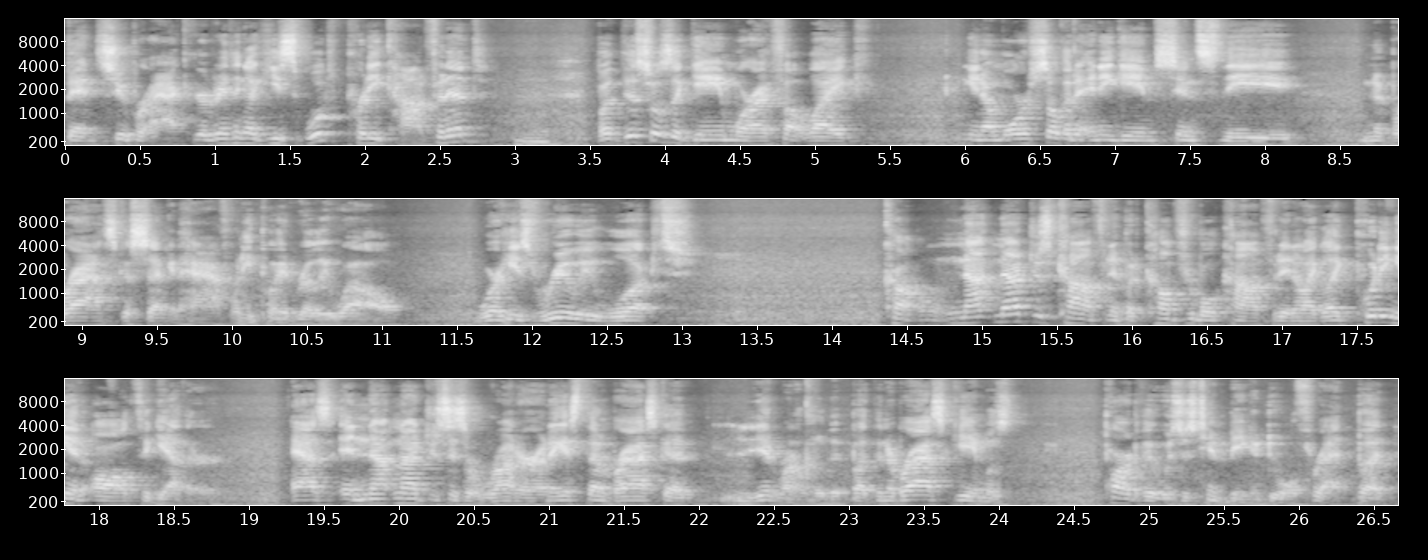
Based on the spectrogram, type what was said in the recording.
been super accurate or anything, like he's looked pretty confident. But this was a game where I felt like, you know, more so than any game since the Nebraska second half when he played really well, where he's really looked co- not not just confident but comfortable, confident, like like putting it all together as and not not just as a runner. And I guess the Nebraska did run a little bit, but the Nebraska game was part of it was just him being a dual threat. But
